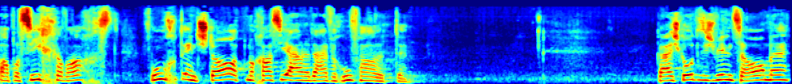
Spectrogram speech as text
aber sicher wächst. Frucht entsteht, man kann sie auch nicht einfach aufhalten. Geist Gottes ist wie ein Samen,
